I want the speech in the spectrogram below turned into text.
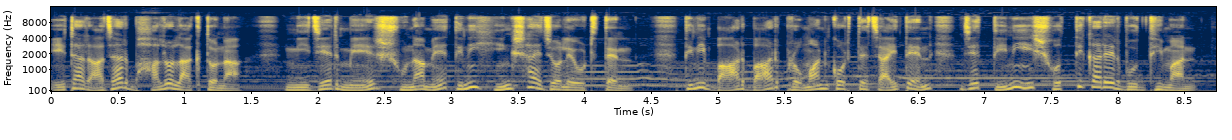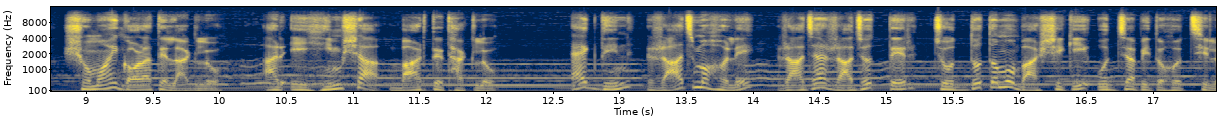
এটা রাজার ভালো লাগত না। নিজের মেয়ের সুনামে তিনি হিংসায় জ্বলে উঠতেন। তিনি বারবার প্রমাণ করতে চাইতেন যে তিনি সত্যিকারের বুদ্ধিমান। সময় গড়াতে লাগল আর এই হিংসা বাড়তে থাকল। একদিন রাজমহলে রাজার রাজত্বের চোদ্দতম বার্ষিকী উদযাপিত হচ্ছিল।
